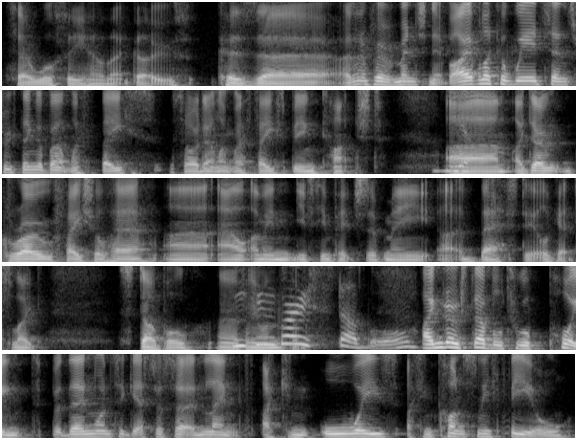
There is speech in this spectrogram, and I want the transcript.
So we'll see how that goes. Because uh, I don't know if I ever mentioned it, but I have like a weird sensory thing about my face. So I don't like my face being touched. Yeah. Um, I don't grow facial hair uh, out. I mean, you've seen pictures of me. At best, it'll get to like stubble. Uh, You can grow stubble. I can grow stubble to a point, but then once it gets to a certain length, I can always, I can constantly feel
